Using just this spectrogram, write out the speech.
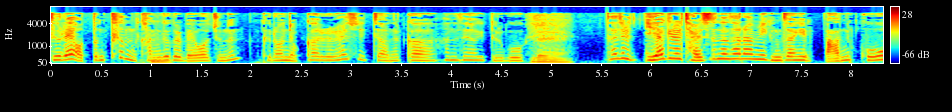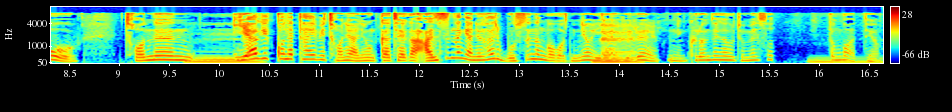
들의 어떤 틈, 간극을 메워주는 그런 역할을 할 수 있지 않을까 하는 생각이 들고 네. 사실 이야기를 잘 쓰는 사람이 굉장히 많고 저는 음. 이야기꾼의 타입이 전혀 아니고 그러니까 제가 안 쓰는 게 아니고 사실 못 쓰는 거거든요 네. 이야기를 음, 그런 생각을 좀 했었던 음. 것 같아요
